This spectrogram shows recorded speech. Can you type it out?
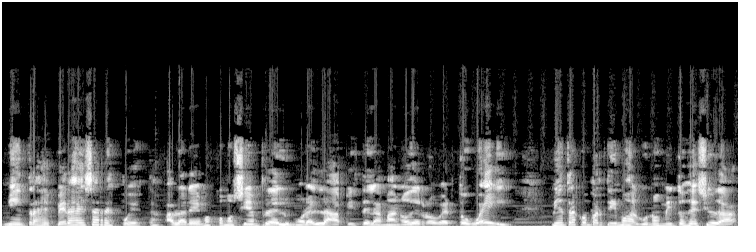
mientras esperas esa respuesta, hablaremos como siempre del humor al lápiz de la mano de Roberto Way, Mientras compartimos algunos mitos de ciudad,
